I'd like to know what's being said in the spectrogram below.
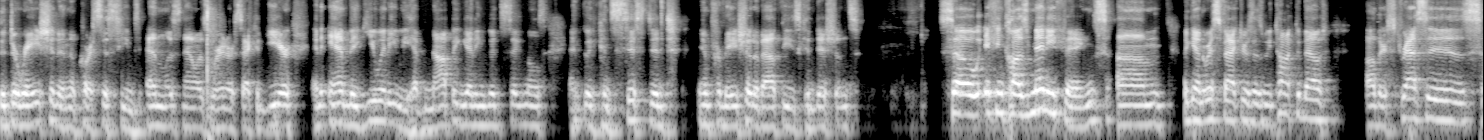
the duration, and of course, this seems endless now as we're in our second year, and ambiguity. We have not been getting good signals and good consistent information about these conditions. So it can cause many things. Um, again, risk factors, as we talked about, other stresses,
